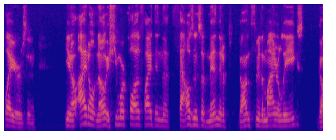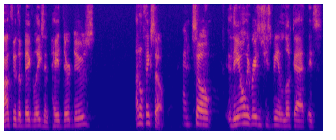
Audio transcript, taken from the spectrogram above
players. And, you know, I don't know. Is she more qualified than the thousands of men that have gone through the minor leagues, gone through the big leagues and paid their dues? I don't think so. Okay. So the only reason she's being looked at, it's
